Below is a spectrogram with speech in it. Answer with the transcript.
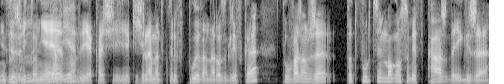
Więc jeżeli Mhm, to nie ja jest jakaś, jakiś element, który wpływa na rozgrywkę, to uważam, że to twórcy mogą sobie w każdej grze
